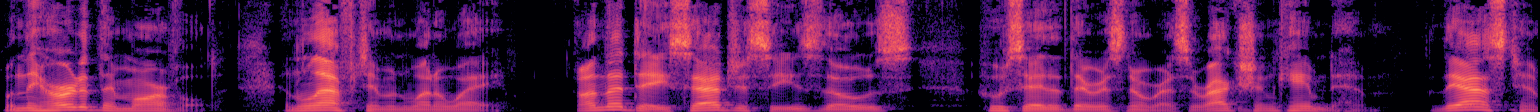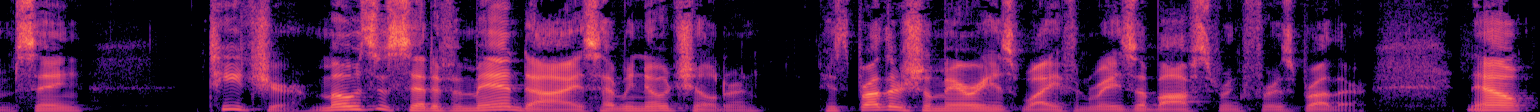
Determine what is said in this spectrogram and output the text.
When they heard it, they marveled, and left him and went away. On that day, Sadducees, those who say that there is no resurrection, came to him. They asked him, saying, Teacher, Moses said, If a man dies, having no children, his brother shall marry his wife and raise up offspring for his brother. Now,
